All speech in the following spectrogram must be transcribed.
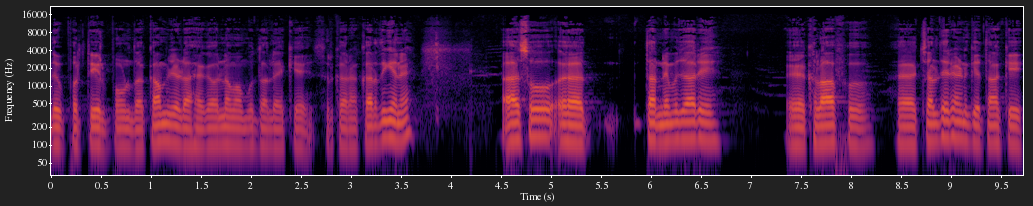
ਦੇ ਉੱਪਰ ਤੇਲ ਪਾਉਣ ਦਾ ਕੰਮ ਜਿਹੜਾ ਹੈਗਾ ਉਹ ਨਵਾਂ ਮੁੱਦਾ ਲੈ ਕੇ ਸਰਕਾਰਾਂ ਕਰਦੀਆਂ ਨੇ। ਅਹ, ਸੋ ਅਹ, ਧਰਨੇ ਮੁਜ਼ਾਹਰੇ ਅਹ, ਖਿਲਾਫ ਅਹ, ਚੱਲਦੇ ਰਹਿਣਗੇ ਤਾਂ ਕਿ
